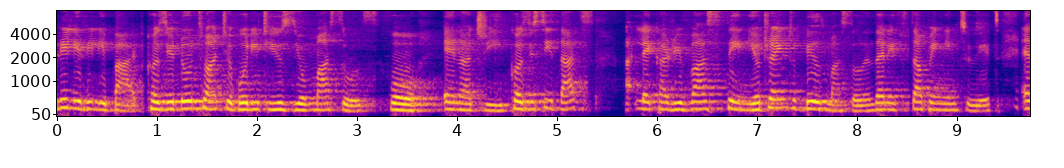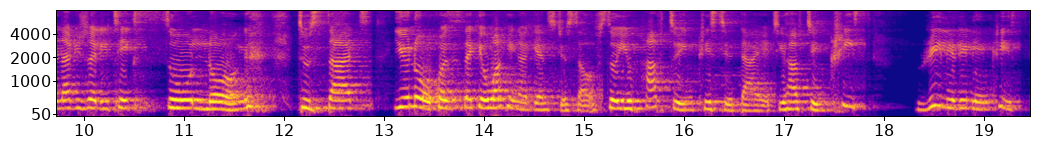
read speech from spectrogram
really really bad because you don't want your body to use your muscles for energy because you see that's uh, like a reverse thing. You're trying to build muscle and then it's tapping into it. And that usually takes so long to start, you know, because it's like you're working against yourself. So you have to increase your diet. You have to increase, really, really increase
